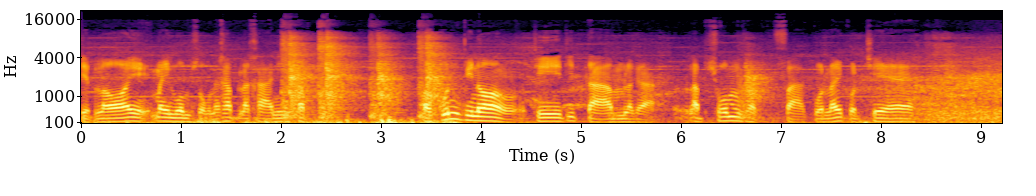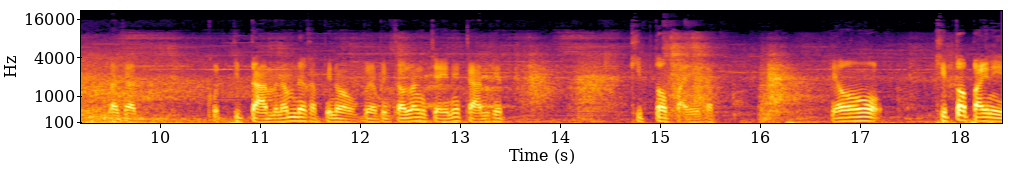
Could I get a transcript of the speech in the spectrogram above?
2,700 ไม่รวมส่งนะครับ ราคานี้ครับ ขอบคุณพี่น้องที่ติดตามแล้วก็รับชมครับ ฝากกดไลค์กดแชร์แล้วก็กดติดตามมาน้ำด้วยครับพี่น้องเพื่อเป็นกำลังใจในการเฮ็ดคลิปต่อไปครับ เดี๋ยวคลิปต่อไปนี่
